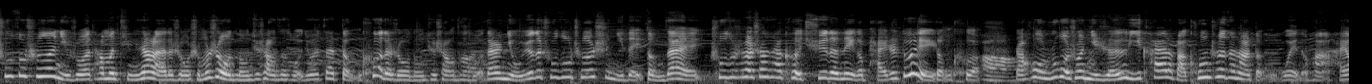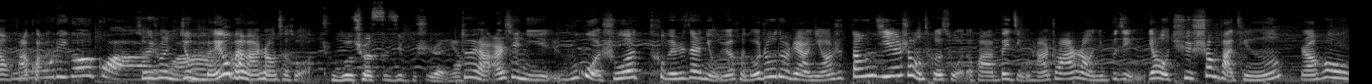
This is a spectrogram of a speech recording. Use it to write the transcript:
出租车，你说他们停下来的时候，什么时候能去上厕所？就是在等客的时候能去上厕所。但是纽约的出租车是你得等在出租车上下客区的那个排着队等客。啊。然后如果说你人离开了，把空车在那儿等位的话，还要罚款。我的个乖！所以说你就没有办法上厕所。出租车司机不是人呀。对啊，而且你如果说，特别是在纽约，很多州都是这样，你要是当街上厕所的话，被警察抓上，你不仅要去上法庭，然后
